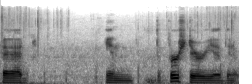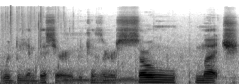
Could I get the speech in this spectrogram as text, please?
pad in the first area than it would be in this area because there's so much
